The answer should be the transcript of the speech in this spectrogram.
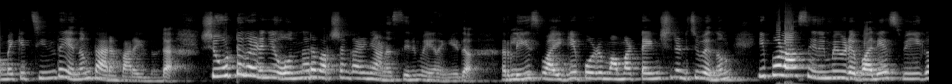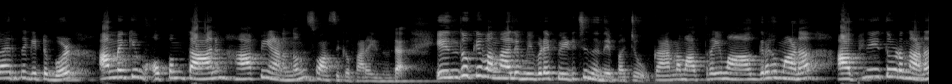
അമ്മയ്ക്ക് ചിന്തയെന്നും താരം പറയുന്നുണ്ട്. ഷൂട്ട് കഴിഞ്ഞ് ഒന്നര വർഷം കഴിഞ്ഞാണ് സിനിമ ഇറങ്ങിയത്. റിലീസ് വൈകിയപ്പോഴും അമ്മ ടെൻഷൻ അടിച്ചുവെന്നും ഇപ്പോൾ ആ സിനിമയുടെ വലിയ സ്വീകാര്യത കിട്ടുമ്പോൾ അമ്മയ്ക്കും ഒപ്പം താനും ഹാപ്പിയാണെന്നും സ്വാസിക പറയുന്നുണ്ട്. എന്തൊക്കെ വന്നാലും ഇവിടെ പിടിച്ചു നിന്നേ പറ്റൂ. കാരണം അത്രയും ആഗ്രഹമാണ് അഭിനയത്തോടെന്നാണ്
